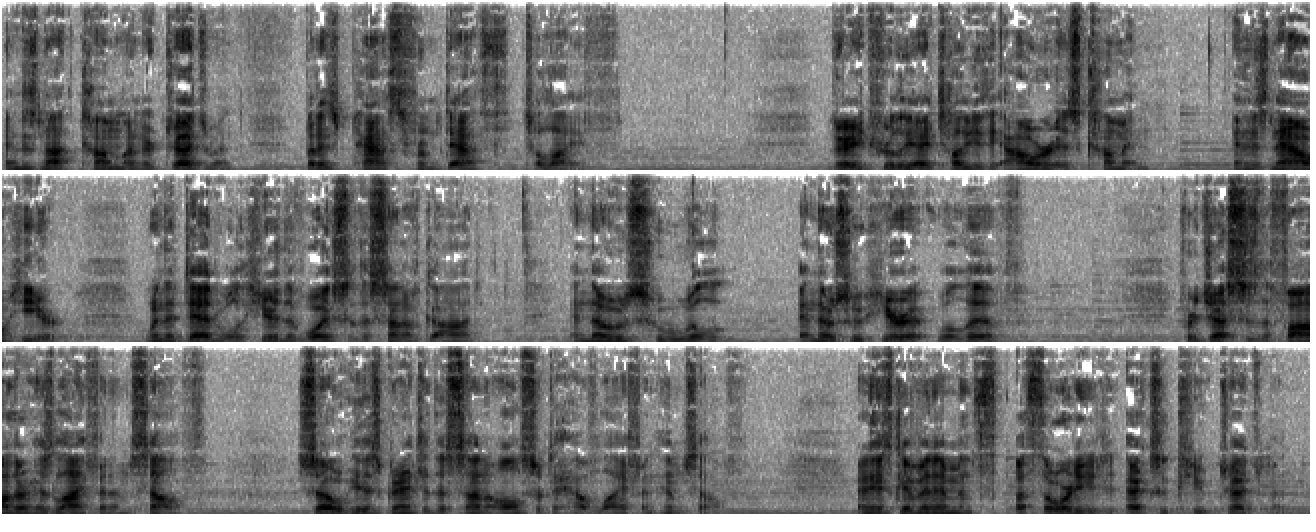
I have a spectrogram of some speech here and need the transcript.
and does not come under judgment, but has passed from death to life. Very truly I tell you, the hour is coming, and is now here, when the dead will hear the voice of the Son of God, and those who will and those who hear it will live. For just as the Father has life in himself, so he has granted the Son also to have life in himself, and he has given him authority to execute judgment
